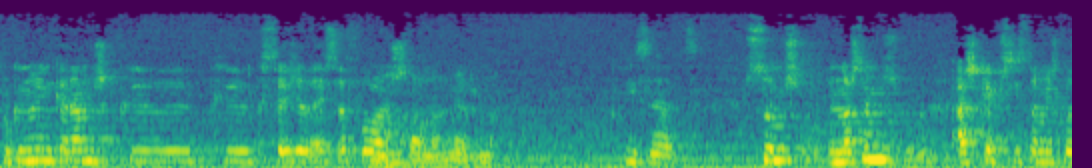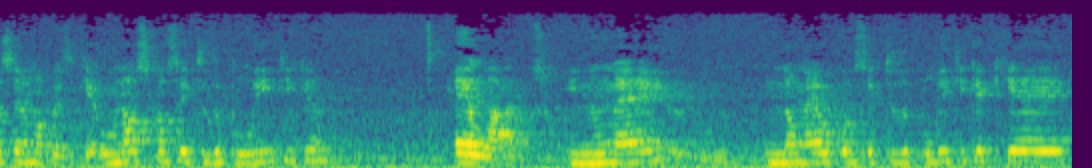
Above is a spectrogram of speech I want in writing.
porque não encaramos que, que, que seja dessa forma. Não são na mesma. Exato. Somos, nós temos, acho que é preciso também esclarecer uma coisa, que é o nosso conceito de política é lato e não é, não é o conceito de política que é,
